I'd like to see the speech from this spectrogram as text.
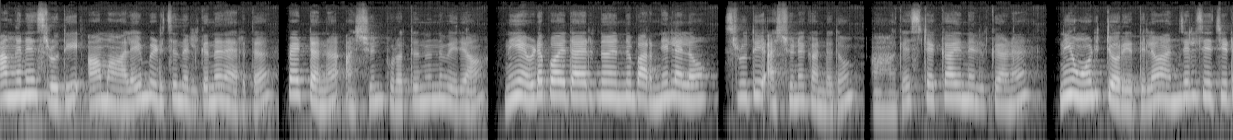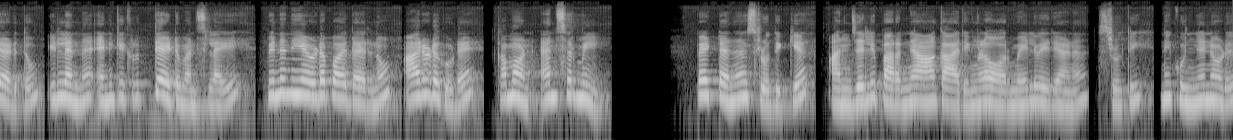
അങ്ങനെ ശ്രുതി ആ മാലയും പിടിച്ചു നിൽക്കുന്ന നേരത്ത് പെട്ടെന്ന് അശ്വിൻ പുറത്തുനിന്ന് വരിക. നീ എവിടെ പോയതായിരുന്നു എന്ന് പറഞ്ഞില്ലല്ലോ? ശ്രുതി അശ്വിനെ കണ്ടതും ആകെ സ്റ്റെക്കായി നിൽക്കുകയാണ്. നീ ഓഡിറ്റോറിയത്തിലോ അഞ്ജലി ചേച്ചിയുടെ അടുത്തും? ഇല്ലെന്ന് എനിക്ക് കൃത്യമായിട്ട് മനസ്സിലായി. പിന്നെ നീ എവിടെ പോയതായിരുന്നു? ആരുടെ കൂടെ? കമോൺ ആൻസർ മീ പെട്ടെന്ന് ശ്രുതിക്ക് അഞ്ജലി പറഞ്ഞ ആ കാര്യങ്ങൾ ഓർമ്മയിൽ വരികയാണ്. ശ്രുതി നീ കുഞ്ഞനോട്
